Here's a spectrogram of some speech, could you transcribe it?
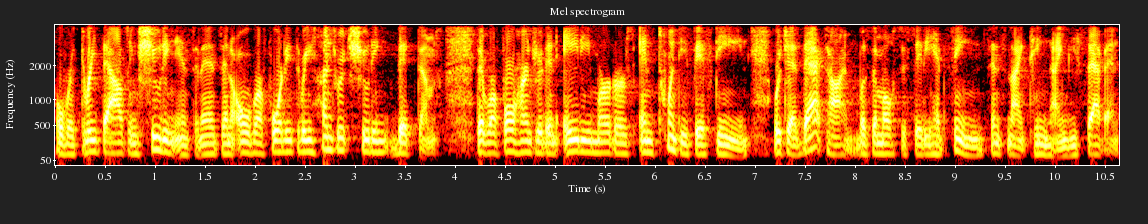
over 3,000 shooting incidents, and over 4,300 shooting victims. There were 480 murders in 2015, which at that time was the most the city had seen since 1997.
